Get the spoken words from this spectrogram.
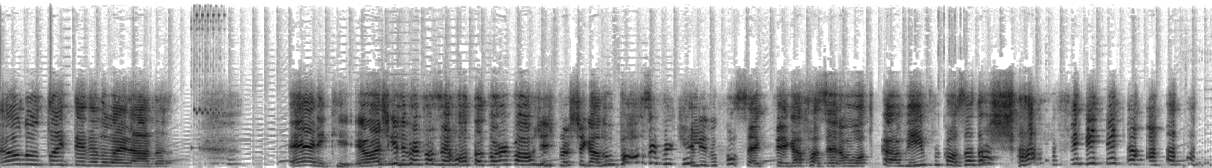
Eu não tô entendendo mais nada. Eric, eu acho que ele vai fazer a rota normal, gente, pra chegar no Bowser, porque ele não consegue pegar, fazer um outro caminho por causa da chave.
